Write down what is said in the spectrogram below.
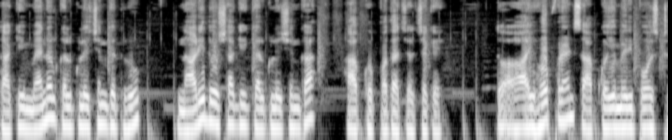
ताकि मैनुअल कैलकुलेशन के थ्रू नाड़ी दोषा की कैलकुलेशन का आपको पता चल सके। तो आई होप फ्रेंड्स आपको ये मेरी पोस्ट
